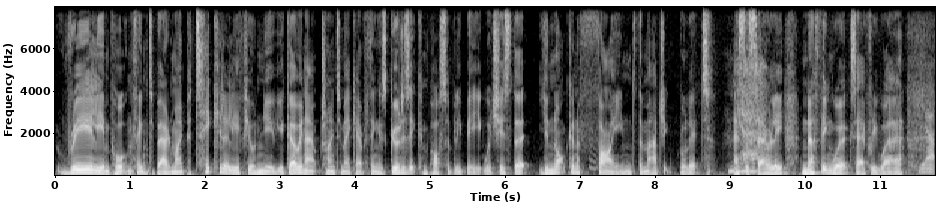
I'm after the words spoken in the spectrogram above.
really important thing to bear in mind, particularly if you're new. You're going out trying to make everything as good as it can possibly be, which is that you're not going to find the magic bullet necessarily. Yeah. Nothing works everywhere. Yeah.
